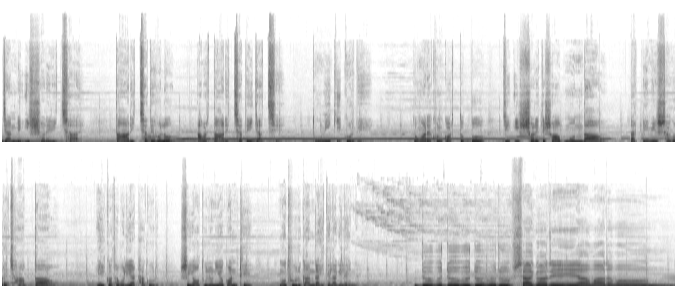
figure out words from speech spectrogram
জানবে ঈশ্বরের ইচ্ছায়। তার ইচ্ছাতে হলো আবার তার ইচ্ছাতেই যাচ্ছে। তুমি কি করবে? তোমার এখন কর্তব্য যে ঈশ্বরেতে সব মন দাও, তার প্রেমের সাগরে ঝাঁপ দাও। এই কথা বলিয়া ঠাকুর সেই অতুলনীয় কণ্ঠে মধুর গান গাহিতে লাগিলেন। ডুব ডুব ডুব ডুব সাগরে আমার মন।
